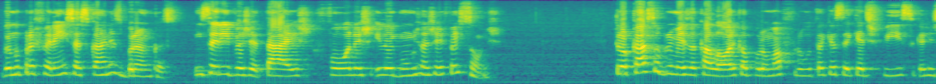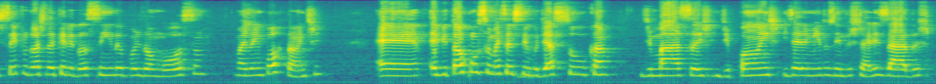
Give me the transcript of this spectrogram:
dando preferência às carnes brancas. Inserir vegetais, folhas e legumes nas refeições. Trocar a sobremesa calórica por uma fruta, que eu sei que é difícil, que a gente sempre gosta daquele docinho depois do almoço, mas é importante. É, evitar o consumo excessivo de açúcar, de massas, de pães e de alimentos industrializados.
